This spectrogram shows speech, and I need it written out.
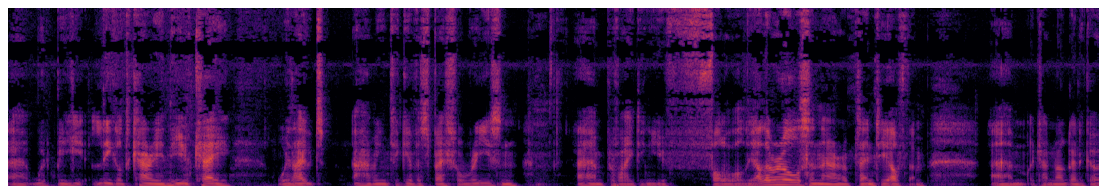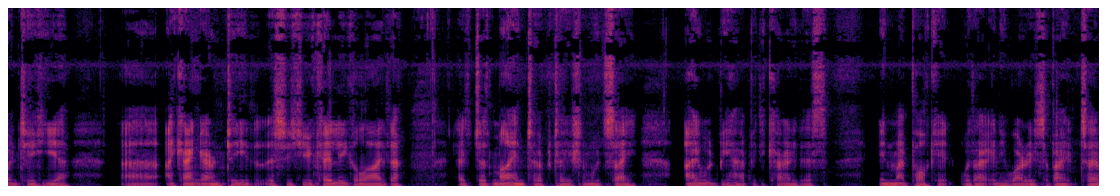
uh, would be legal to carry in the UK without having to give a special reason, um, providing you follow all the other rules, and there are plenty of them, um, which I'm not going to go into here. Uh, I can't guarantee that this is UK legal either. It's just my interpretation would say I would be happy to carry this in my pocket without any worries about uh,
